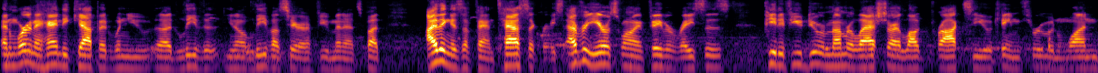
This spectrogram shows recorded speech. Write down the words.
and we're going to handicap it when you uh, leave the, you know, leave us here in a few minutes. But I think is a fantastic race. Every year, it's one of my favorite races. Pete, if you do remember last year, I loved Proxy, who came through and won,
